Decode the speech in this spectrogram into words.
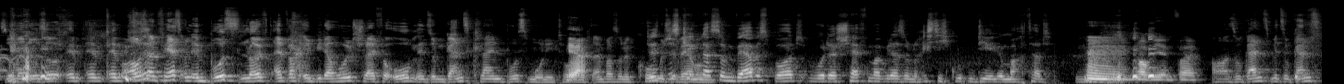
so wenn du so im, im, im Ausland fährst und im Bus läuft einfach in Wiederholschleife oben in so einem ganz kleinen Busmonitor, Ja. läuft einfach so eine Das, komische das klingt Werbung. nach so einem Werbespot, wo der Chef mal wieder so einen richtig guten Deal gemacht hat. Hm, auf jeden Fall. Oh, so ganz, mit so ganz,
